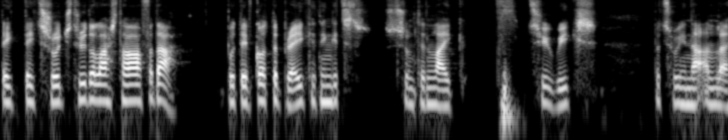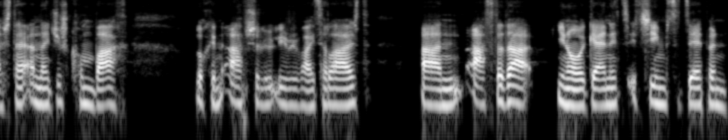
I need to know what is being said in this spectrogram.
they they trudged through the last half of that, but they've got the break. I think it's something like two weeks between that and Leicester, and they just come back looking absolutely revitalised. And after that, you know, again, it it seems to dip, and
